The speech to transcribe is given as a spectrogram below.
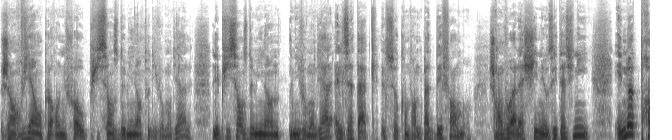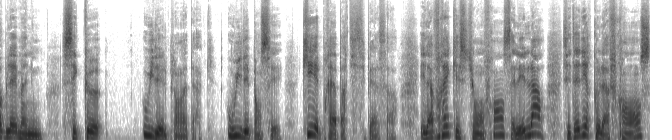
j'en reviens encore une fois aux puissances dominantes au niveau mondial. Les puissances dominantes au niveau mondial, elles attaquent, elles se contentent pas de défendre. Je renvoie à la Chine et aux États-Unis. Et notre problème à nous, c'est que où il est le plan d'attaque? Où il est pensé? Qui est prêt à participer à ça? Et la vraie question en France, elle est là. C'est-à-dire que la France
